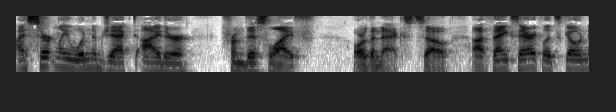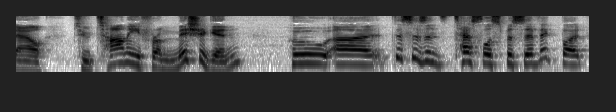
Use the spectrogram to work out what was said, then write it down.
I certainly wouldn't object either from this life or the next. So uh, thanks, Eric. Let's go now to Tommy from Michigan, who uh, this isn't Tesla specific, but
